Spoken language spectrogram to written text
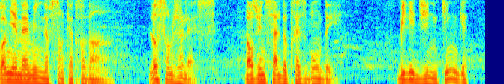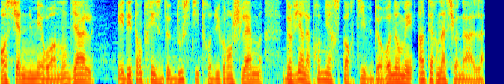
1er mai 1981, Los Angeles, dans une salle de presse bondée. Billie Jean King, ancienne numéro 1 mondiale et détentrice de 12 titres du Grand Chelem, devient la première sportive de renommée internationale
